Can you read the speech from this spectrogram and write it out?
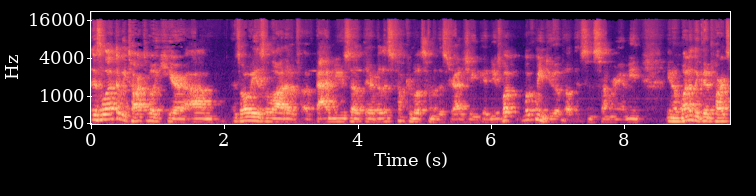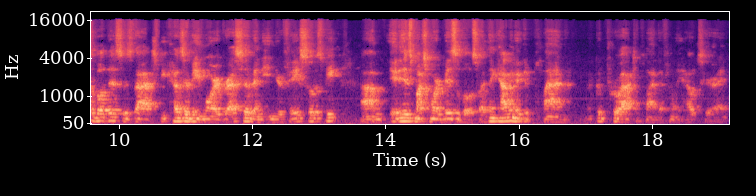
there's a lot that we talked about here. Um, there's always a lot of, of, bad news out there, but let's talk about some of the strategy and good news. What what can we do about this in summary? I mean, you know, one of the good parts about this is that because they're being more aggressive and in your face, so to speak, um, it is much more visible. So I think having a good plan, a good proactive plan, definitely helps here, right?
